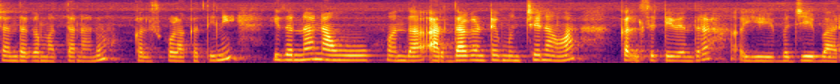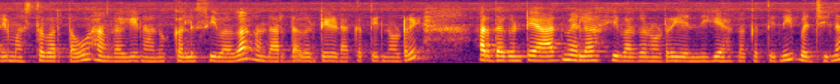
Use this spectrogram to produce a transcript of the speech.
ಚಂದಾಗ ಮತ್ತೆ ನಾನು ಕಲಿಸ್ಕೊಳಕತ್ತೀನಿ. ಇದನ್ನು ನಾವು ಒಂದು ಅರ್ಧ ಗಂಟೆ ಮುಂಚೆ ನಾವು ಕಲಸಿಟ್ಟಿವಿ ಅಂದ್ರೆ ಈ ಬಜ್ಜಿ ಭಾರಿ ಮಸ್ತ್ ಬರ್ತಾವೆ. ಹಾಗಾಗಿ ನಾನು ಕಲಿಸಿ ಇವಾಗ ಒಂದು ಅರ್ಧ ಗಂಟೆ ಇಡಾಕತ್ತೀನಿ ನೋಡ್ರಿ. ಅರ್ಧ ಗಂಟೆ ಆದಮೇಲೆ ಇವಾಗ ನೋಡ್ರಿ ಎಣ್ಣೆಗೆ ಹಾಕಕತ್ತೀನಿ ಬಜ್ಜಿನ.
